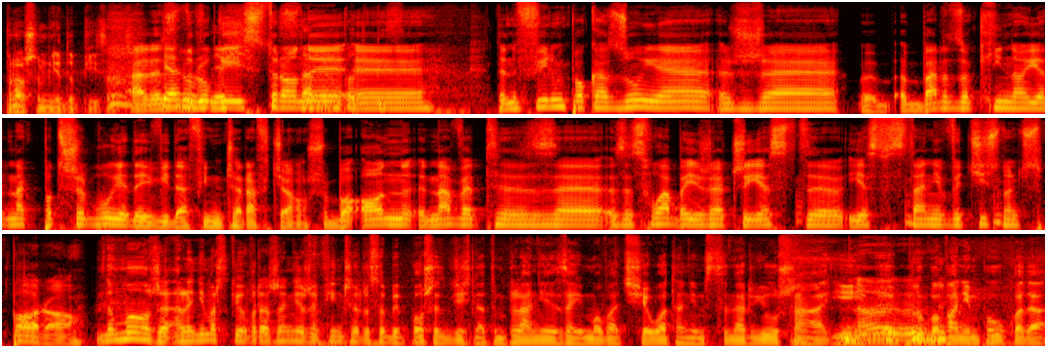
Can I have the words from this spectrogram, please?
proszę mnie dopisać. ale Ja z drugiej strony ten film pokazuje, że e, bardzo kino jednak potrzebuje Davida Finchera wciąż, bo on nawet ze, ze słabej rzeczy jest, e, jest w stanie wycisnąć sporo. No może, ale nie masz takiego wrażenia, że Fincher sobie poszedł gdzieś na tym planie zajmować się łataniem scenariusza i No, e, próbowaniem poukłada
